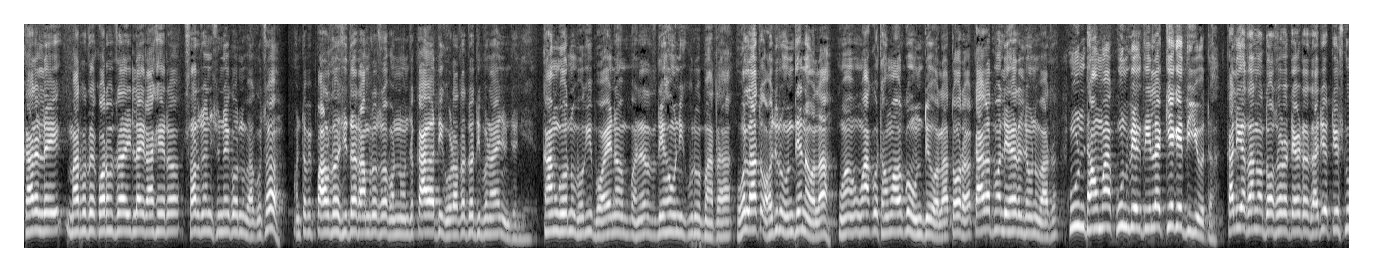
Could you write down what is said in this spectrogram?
कार्यालय मार्फत कर्मचारीलाई राखेर सार्वजनिक सुनाइ गर्नुभएको छ। अनि तपाईँ पारदर्शिता राम्रो छ भन्नुहुन्छ कागती घोडा त जति बनाए नि हुन्छ नि। काम गर्नुभयो कि भएन भनेर देखाउने कुरोमा त होला त हजुर हुन्थेन होला। उहाँ उहाँको ठाउँमा अर्को हुन्थ्यो होला। तर कागजमा लेखेर ल्याउनु भएको छ। कुन ठाउँमा कुन व्यक्तिलाई के के दियो त? कालिका थानमा दसवटा ट्र्याक्टर झारियो। त्यसको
